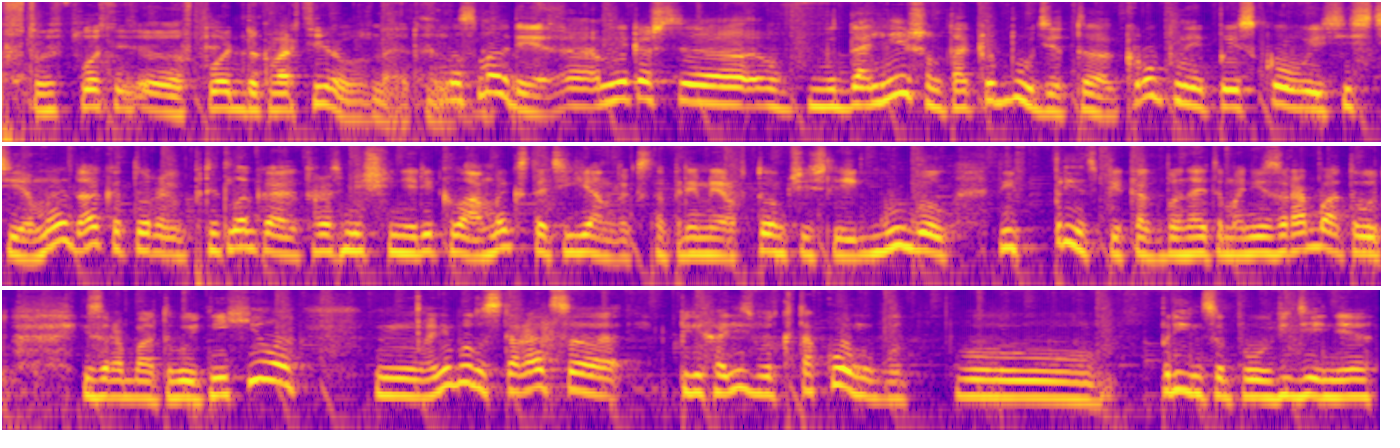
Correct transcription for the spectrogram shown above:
Вплоть, вплоть, э, вплоть до квартиры узнают. Ну смотри, э, мне кажется, в дальнейшем так и будет. Крупные поисковые системы, да, которые предлагают размещение рекламы, кстати, Яндекс, например, в том числе и Google, и в принципе, как бы на этом они зарабатывают, и зарабатывают нехило, они будут стараться переходить вот к такому вот э, принципу ведения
